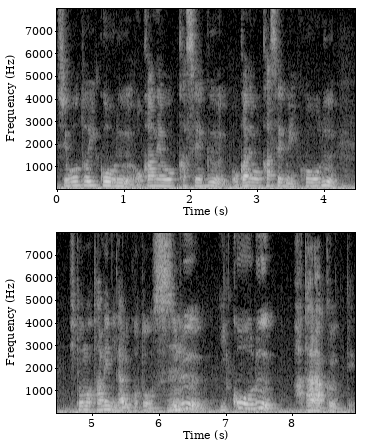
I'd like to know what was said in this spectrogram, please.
仕事イコールお金を稼ぐお金を稼ぐイコール人のためになることをする、イコール働くっていう。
